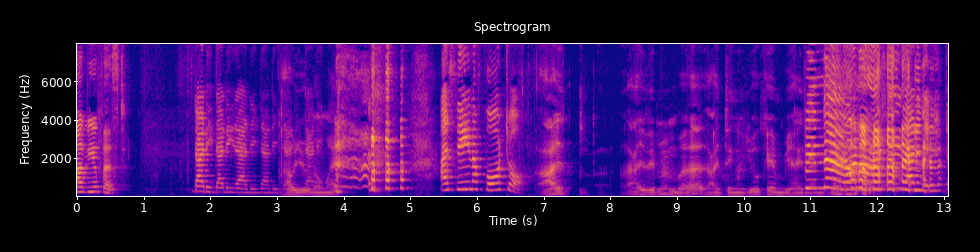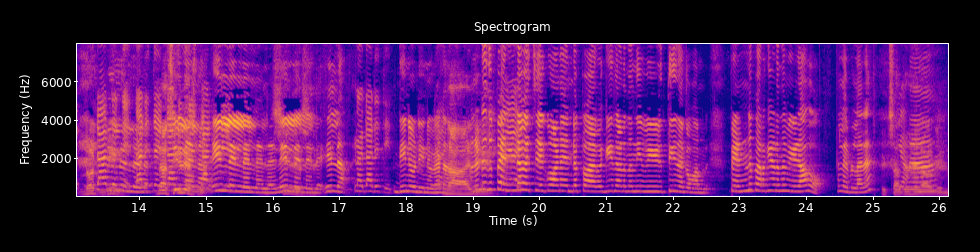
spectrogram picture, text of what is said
love you first Daddy, daddy, daddy, daddy, daddy. How you daddy. know, mate? I seen a photo. I I remember, I think you came behind. ഇല്ല ഇല്ല ഡിനു ഡിനു കേട്ടോ. എന്നിട്ട് ഇത് പെണ്ണ വെച്ചേക്കുവാണ് എന്റെ പിറകി നടന്ന് നീ വീഴ്ത്തി എന്നൊക്കെ പറഞ്ഞു. പെണ്ണ് പിറകി നടന്ന് വീഴാവോ? അല്ലേ പിള്ളേരെ? It's other in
